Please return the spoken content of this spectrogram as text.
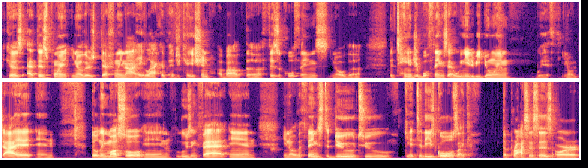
because at this point, you know, there's definitely not a lack of education about the physical things, you know, the the tangible things that we need to be doing with, you know, diet and building muscle and losing fat and you know the things to do to get to these goals like the processes are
